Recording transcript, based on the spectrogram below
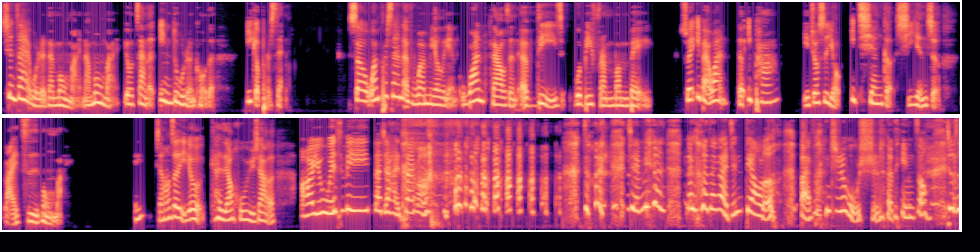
现在我人在孟买，那孟买又占了印度人口的一个 percent。So one percent of one million, one thousand of these would be from Bombay. 所以一百万的一趴，也就是有一千个吸烟者来自孟买。诶，讲到这里又开始要呼吁一下了。Are you with me？大家还在吗？ 对，前面那个大概已经掉了百分之五十的听众，就是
